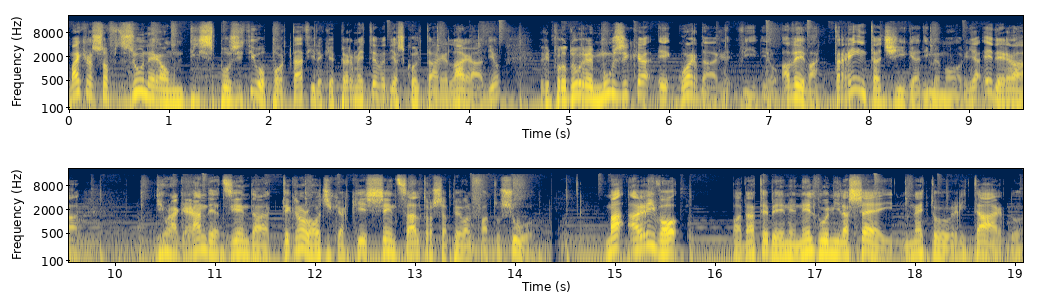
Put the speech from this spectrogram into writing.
Microsoft Zune era un dispositivo portatile che permetteva di ascoltare la radio, riprodurre musica e guardare video. Aveva 30 giga di memoria ed era di una grande azienda tecnologica che senz'altro sapeva il fatto suo. ma arrivò, badate bene, nel 2006, in netto ritardo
